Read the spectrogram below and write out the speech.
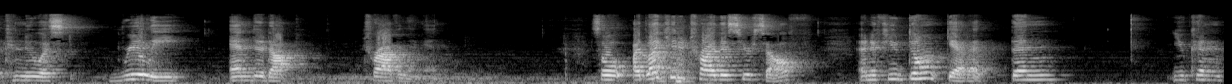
canoeist really ended up traveling in. So I'd like you to try this yourself. And if you don't get it, then you can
